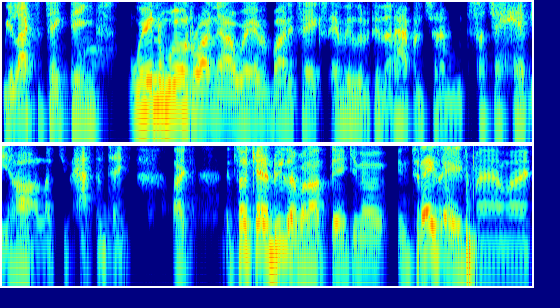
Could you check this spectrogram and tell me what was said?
we like to take things we're in a world right now where everybody takes every little thing that happens to them with such a heavy heart like you have to mm-hmm. take like it's okay to do that but i think you know in today's age man like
